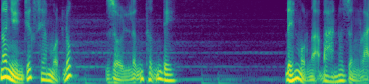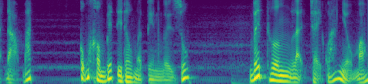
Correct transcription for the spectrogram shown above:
Nó nhìn chiếc xe một lúc rồi lững thững đi. Đến một ngã ba nó dừng lại đảo mắt. Cũng không biết đi đâu mà tìm người giúp. Vết thương lại chảy quá nhiều máu.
